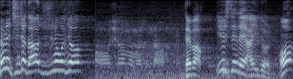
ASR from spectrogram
형님 진짜 나와주시는 거죠? 어 시간만 맞으면 나가 대박 1세대 아이돌 어?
